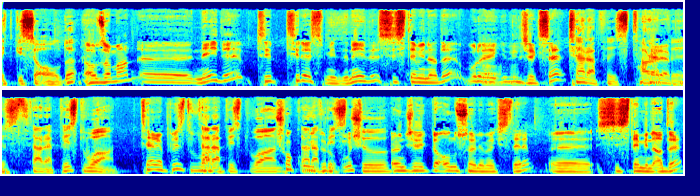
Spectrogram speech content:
etkisi oldu. O zaman e, neydi? Ti- Tires miydi? Neydi? Sistemin adı. Buraya Oo. gidilecekse Therapist, Therapist. therapist, therapist one, Therapist One. therapist one, Çok therapist uydurukmuş. two. Öncelikle onu söylemek isterim. E, sistemin adı.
